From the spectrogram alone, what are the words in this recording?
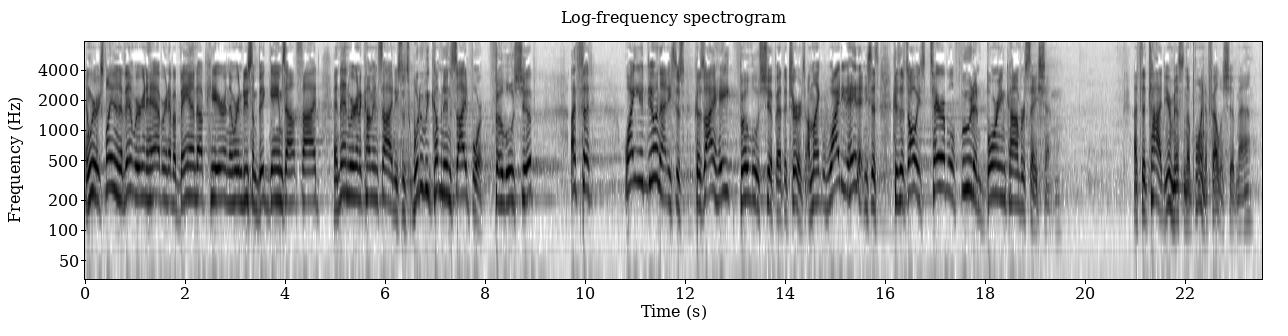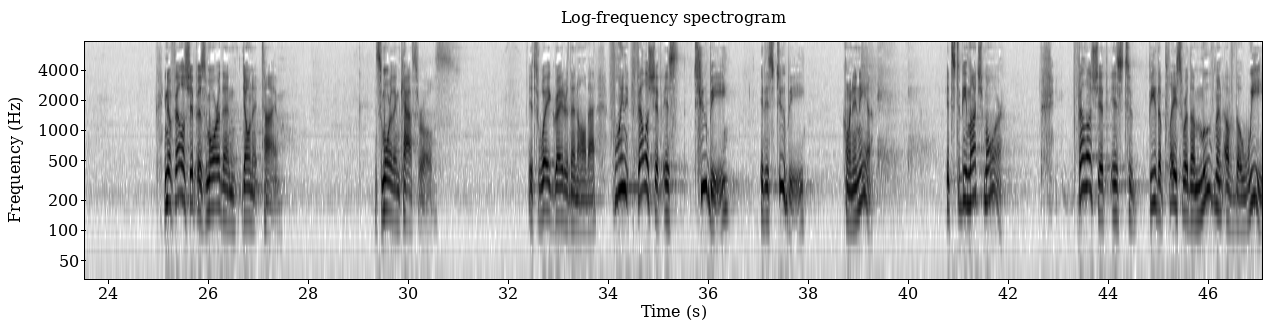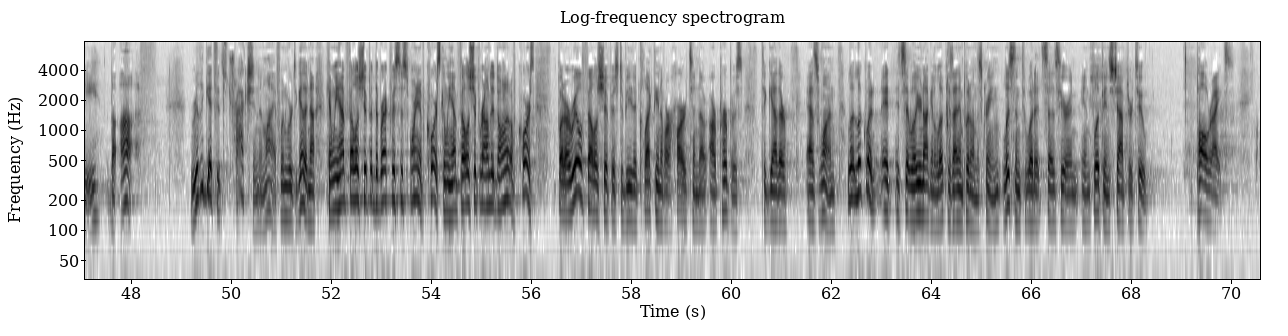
And we were explaining an event we were going to have. We are going to have a band up here, and then we're going to do some big games outside, and then we we're going to come inside. And he says, What are we coming inside for? Fellowship. I said, why are you doing that? And he says, Because I hate fellowship at the church. I'm like, Why do you hate it? And he says, Because it's always terrible food and boring conversation. I said, Todd, you're missing the point of fellowship, man. You know, fellowship is more than donut time, it's more than casseroles. It's way greater than all that. Fellowship is to be, it is to be koinonia. It's to be much more. Fellowship is to be the place where the movement of the we, the us, really gets its traction in life when we're together. Now, can we have fellowship at the breakfast this morning? Of course. Can we have fellowship around a donut? Of course. But our real fellowship is to be the collecting of our hearts and the, our purpose together as one. Look, look what it, it, said. Well, you're not going to look because I didn't put it on the screen. Listen to what it says here in, in Philippians chapter 2. Paul writes,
